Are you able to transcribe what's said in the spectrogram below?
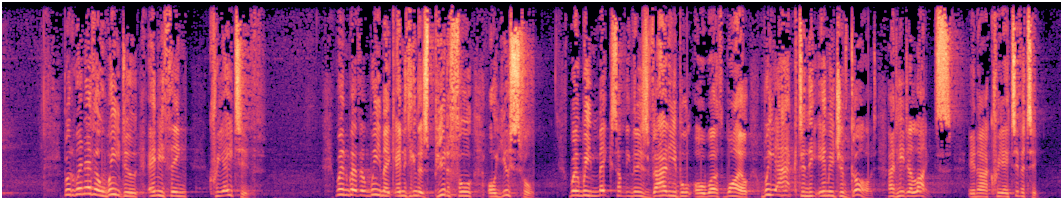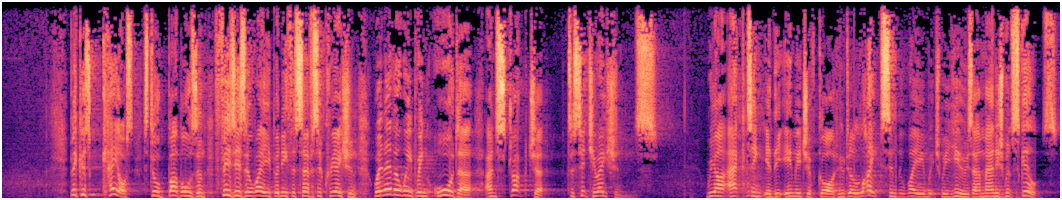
But whenever we do anything creative, whenever we make anything that's beautiful or useful, when we make something that is valuable or worthwhile, we act in the image of God and He delights in our creativity. Because chaos still bubbles and fizzes away beneath the surface of creation, whenever we bring order and structure to situations, we are acting in the image of God who delights in the way in which we use our management skills.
